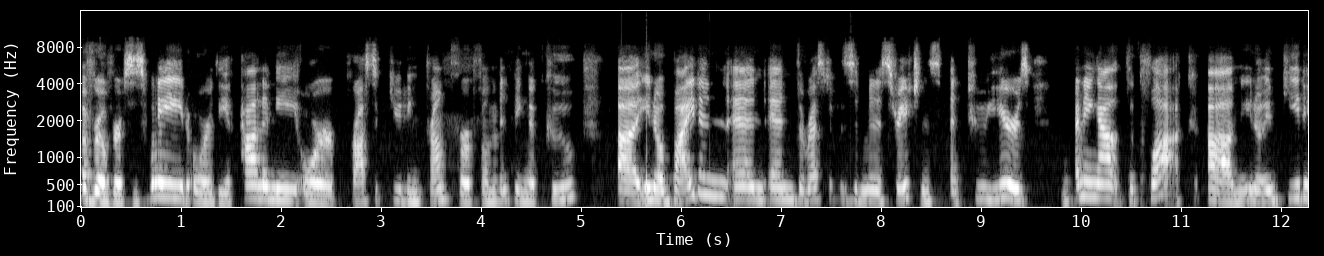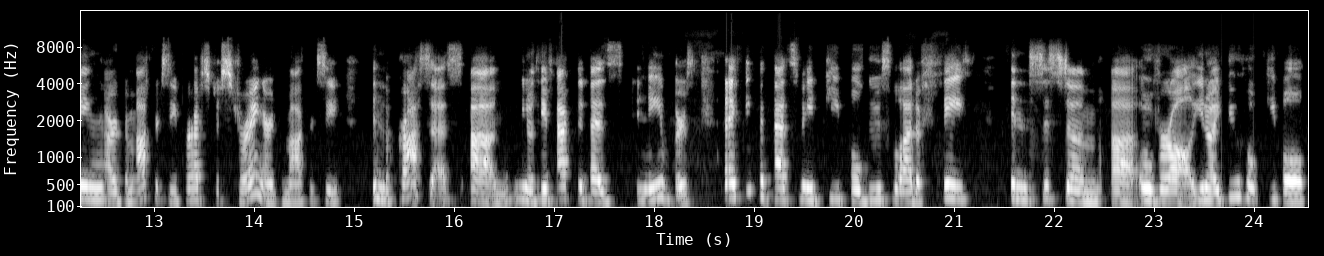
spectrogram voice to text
of Roe versus Wade or the economy or prosecuting Trump for fomenting a coup uh, you know, Biden and and the rest of his administration spent two years running out the clock, um, you know, impeding our democracy, perhaps destroying our democracy in the process. Um, you know, they've acted as enablers, and I think that that's made people lose a lot of faith in the system uh, overall. You know, I do hope people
